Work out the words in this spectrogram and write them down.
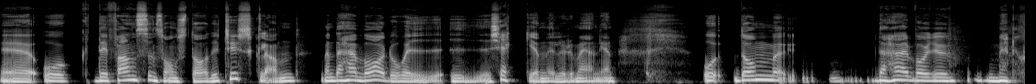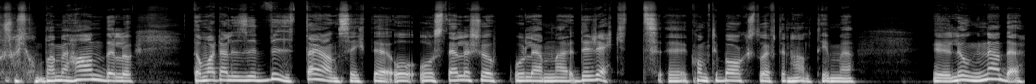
Eh, och det fanns en sån stad i Tyskland, men det här var då i, i Tjeckien eller Rumänien. Och de, det här var ju människor som jobbar med handel och de var alldeles vita i ansiktet och, och ställer sig upp och lämnar direkt. Eh, kom tillbaka då efter en halvtimme eh, lugnade.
